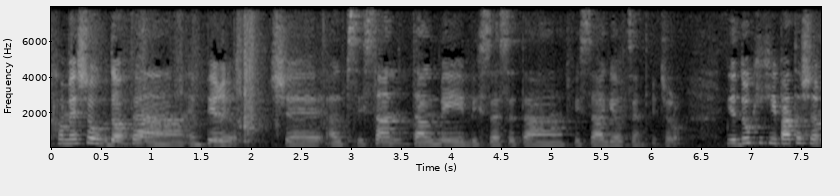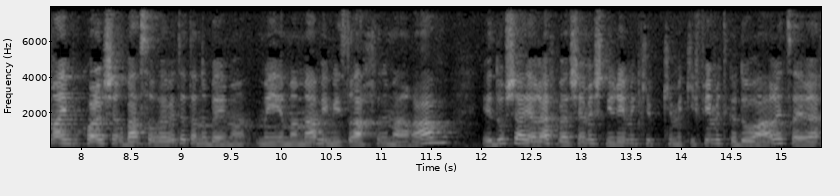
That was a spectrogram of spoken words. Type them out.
חמש העובדות האמפיריות שעל בסיסן תלמי ביסס את התפיסה הגיאוצנטרית שלו. ידעו כי כיפת השמיים וכל אשר בה סובבת אותנו בימ- מיממה ממזרח למערב. ידעו שהירח והשמש נראים כמקיפים את כדור הארץ, הירח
